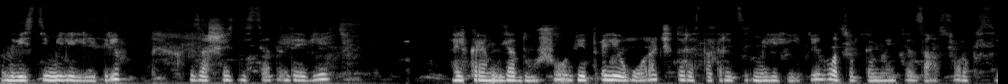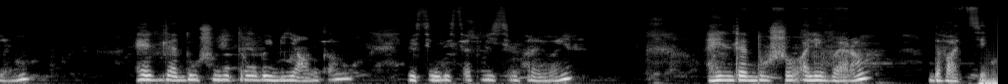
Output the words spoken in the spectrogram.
200 мл за 69. Гель-крем для душу від Еліора 430 мл в асортименті за 47. Гель для душу літровий Б'янка 88 гривень. Гель для душу Алівера 22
